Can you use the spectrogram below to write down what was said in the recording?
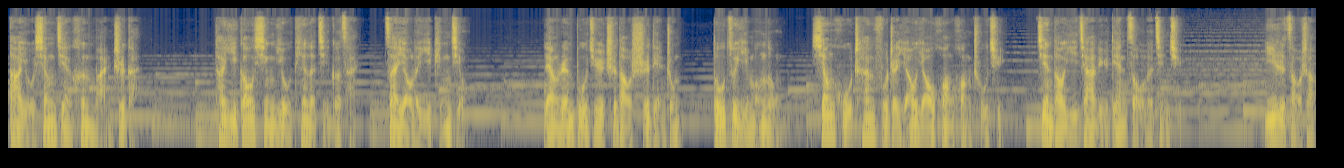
大有相见恨晚之感。他一高兴又添了几个菜，再要了一瓶酒，两人不觉吃到十点钟，都醉意朦胧，相互搀扶着摇摇晃晃出去，见到一家旅店走了进去。一日早上，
